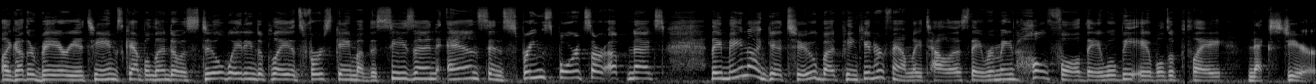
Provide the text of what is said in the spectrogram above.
Like other Bay Area teams, Campolindo is still waiting to play its first game of the season. And since spring sports are up next, they may not get to, but Pinky and her family tell us they remain hopeful they will be able to play next year.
